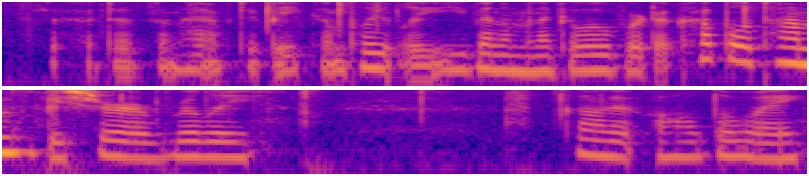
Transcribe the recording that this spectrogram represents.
So it doesn't have to be completely even. I'm going to go over it a couple of times to be sure I really got it all the way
